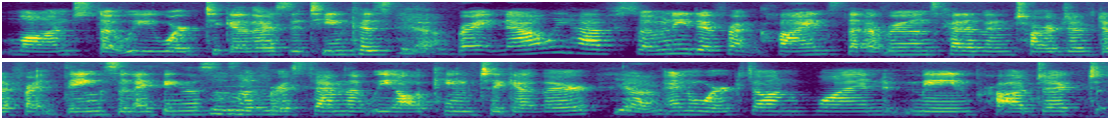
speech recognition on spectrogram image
launch that we worked together as a team. Because Yeah. right now we have so many different clients that everyone's kind of in charge of different things, and I think this was the Mhm. first time that we all came together Yeah. and worked on one main project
